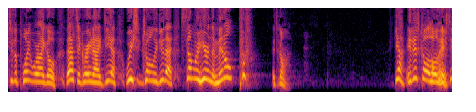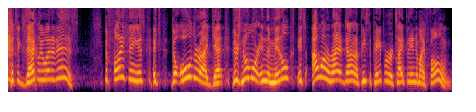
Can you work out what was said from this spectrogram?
to the point where I go, that's a great idea, we should totally do that, somewhere here in the middle, poof, it's gone. Yeah, it is called old age. That's exactly what it is. The funny thing is, it's the older I get, there's no more in the middle. It's I want to write it down on a piece of paper or type it into my phone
